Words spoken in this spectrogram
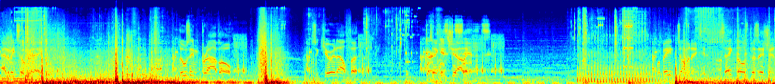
Enemy took A. Losing Bravo. Securing Alpha. Taking Charlie. We're being dominated. Take those positions.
